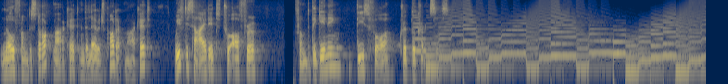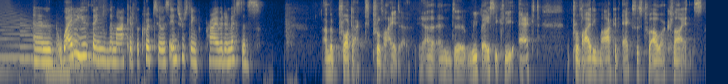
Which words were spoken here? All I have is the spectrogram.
know from the stock market and the leverage product market, we've decided to offer from the beginning these four cryptocurrencies. And why do you think the market for crypto is interesting for private investors? I'm a product provider, yeah, and uh, we basically act providing market access to our clients.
